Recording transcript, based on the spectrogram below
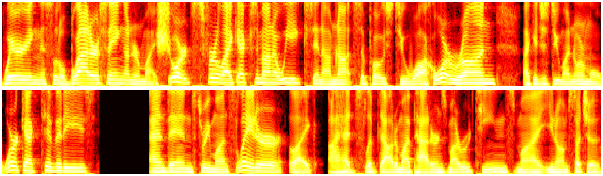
wearing this little bladder thing under my shorts for like X amount of weeks, and I'm not supposed to walk or run. I could just do my normal work activities. And then three months later, like I had slipped out of my patterns, my routines, my, you know, I'm such a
